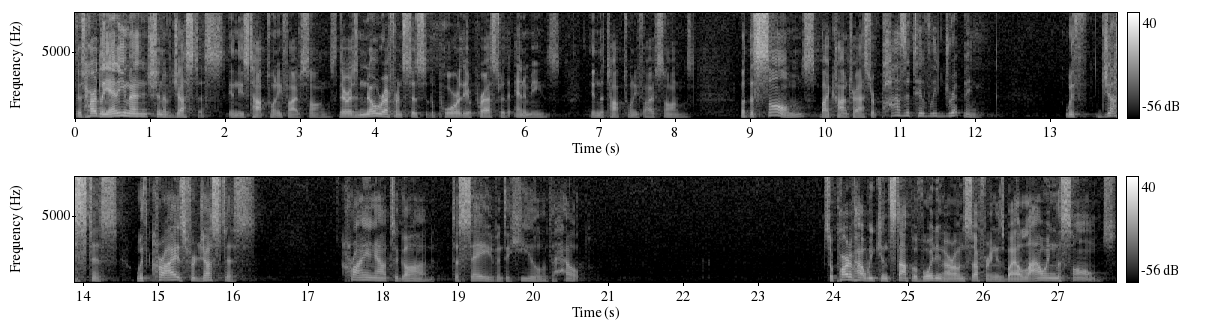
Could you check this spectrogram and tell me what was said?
There's hardly any mention of justice in these top 25 songs. There is no references to the poor, the oppressed, or the enemies in the top 25 songs. But the Psalms, by contrast, are positively dripping with justice, with cries for justice, crying out to God to save and to heal and to help. So, part of how we can stop avoiding our own suffering is by allowing the Psalms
